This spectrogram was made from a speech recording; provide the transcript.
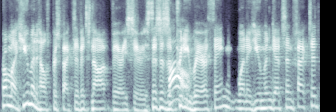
From a human health perspective, it's not very serious. This is a oh. pretty rare thing when a human gets infected.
